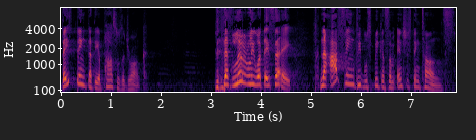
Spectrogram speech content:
they think that the apostles are drunk. That's literally what they say. Now, I've seen people speak in some interesting tongues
